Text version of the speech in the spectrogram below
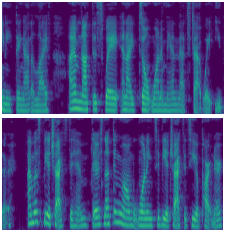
anything out of life. I am not this way, and I don't want a man that's that way either. I must be attracted to him. There's nothing wrong with wanting to be attracted to your partner,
